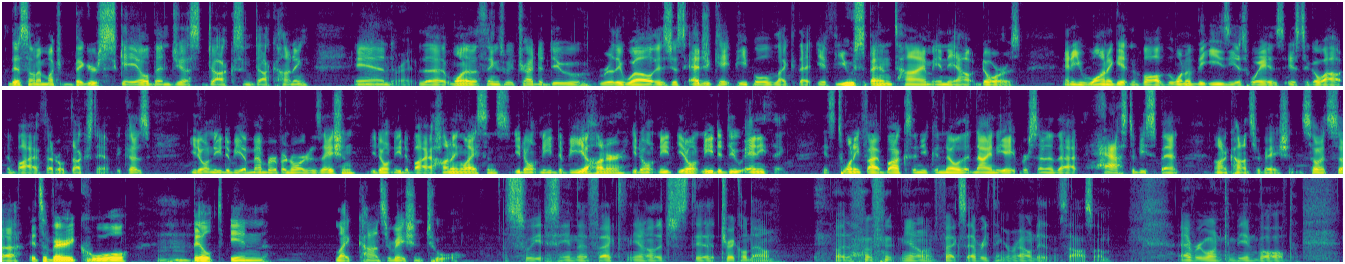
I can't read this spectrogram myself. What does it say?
this on a much bigger scale than just ducks and duck hunting and Right. the one of the things we've tried to do really well is just educate people like that if you spend time in the outdoors and you want to get involved one of the easiest ways is to go out and buy a federal duck stamp because you don't need to be a member of an organization. You don't need to buy a hunting license. You don't need to be a hunter. You don't need you don't need to do anything. It's 25 bucks and you can know that 98% of that has to be spent on conservation. So it's a it's a very cool mm-hmm. built in like conservation tool. Sweet seeing the effect, you know, it's just the trickle down. you know, it affects everything around it. It's awesome. Everyone can be involved.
